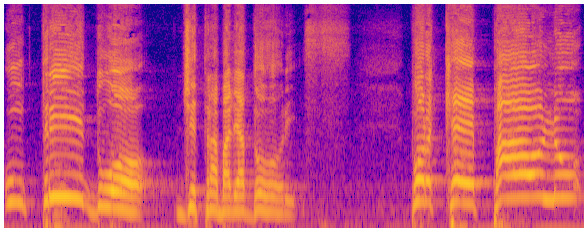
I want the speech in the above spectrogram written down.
um tríduo de trabalhadores, porque Paulo,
